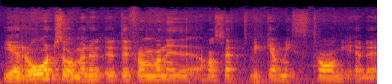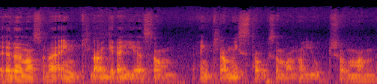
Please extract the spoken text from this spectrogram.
ge råd så, men utifrån vad ni har sett, vilka misstag är det? Är det några sådana enkla grejer som enkla misstag som man har gjort som man,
